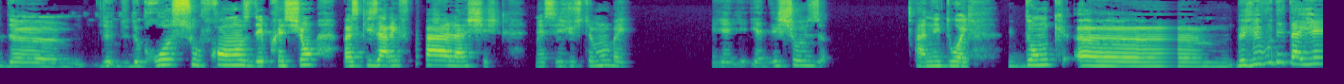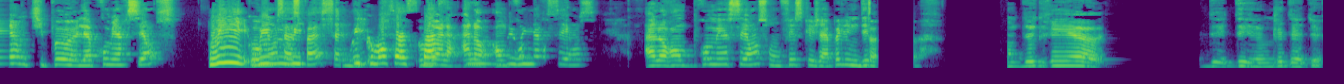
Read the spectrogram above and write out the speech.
de, de, grosses souffrances, dépression, parce qu'ils n'arrivent pas à lâcher. Mais c'est justement, bah, il y, a, des choses à nettoyer. Donc, euh, je vais vous détailler un petit peu la première séance. Oui, comment oui, ça se passe Oui, comment ça se passe? Voilà. Alors, en première séance, alors en première séance, on fait ce que j'appelle une degré euh, de, de, de,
